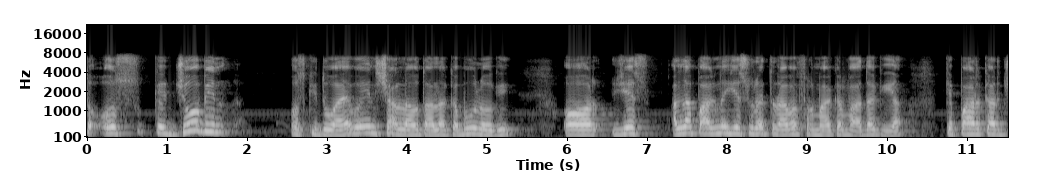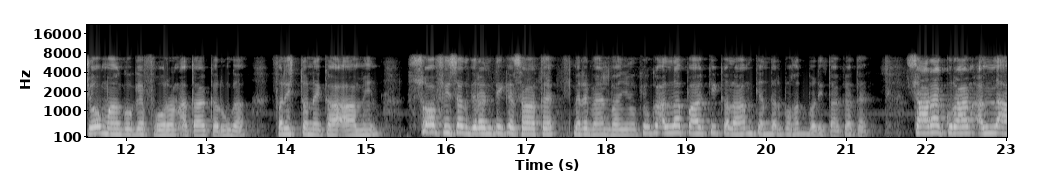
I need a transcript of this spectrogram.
तो उसके जो भी उसकी दुआ है, वो इन ताला कबूल होगी। और ये अल्लाह पाक ने यह सूरत तलावत फरमा कर वादा किया कि पार कर जो मांगोगे फ़ौरन अता करूँगा। फरिश्तों ने कहा, आमीन। सौ फ़ीसद गारंटी के साथ है मेरे बहन भाइयों, क्योंकि अल्लाह पाक की कलाम के अंदर बहुत बड़ी ताकत है। सारा कुरान अल्लाह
